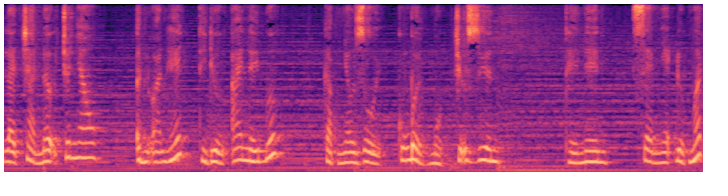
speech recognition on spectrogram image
là trả nợ cho nhau, ân oán hết thì đường ai nấy bước gặp nhau rồi cũng bởi một chữ duyên. Thế nên, xem nhẹ được mất,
